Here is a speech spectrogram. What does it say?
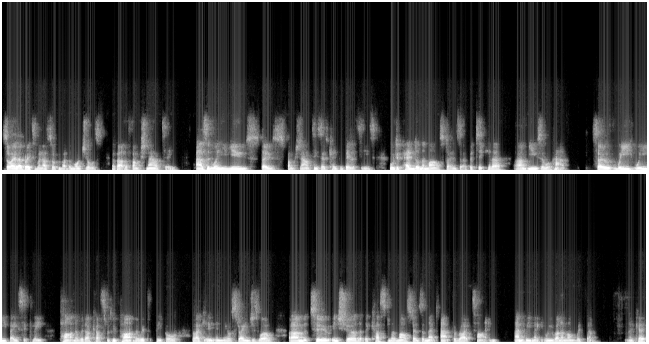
So I elaborated when I was talking about the modules about the functionality. As and when you use those functionalities, those capabilities, will depend on the milestones that a particular um, user will have. So we we basically partner with our customers. We partner with people like in, in Neil Strange as well um, to ensure that the customer milestones are met at the right time, and we make we run along with them. Okay,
